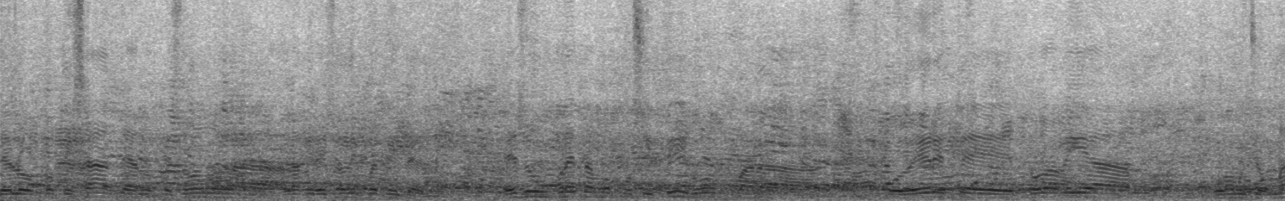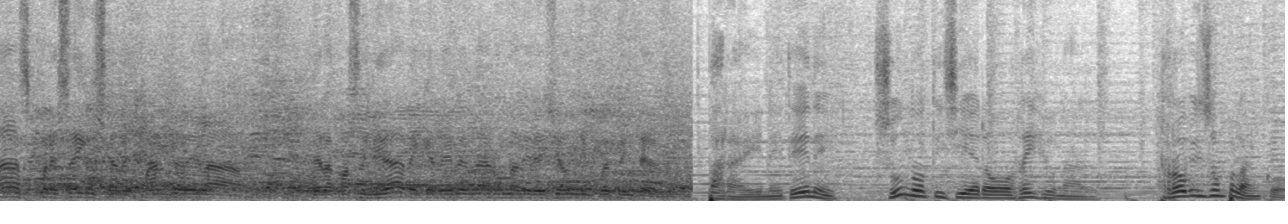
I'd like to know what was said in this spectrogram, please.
de los cotizantes a lo que son la, Dirección de Impuestos Internos. Es un préstamo positivo para poder este, todavía con mucho más presencia de parte de la, de la facilidad que debe dar una dirección de impuesto interno. Para NTN, su noticiero regional, Robinson Blanco.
